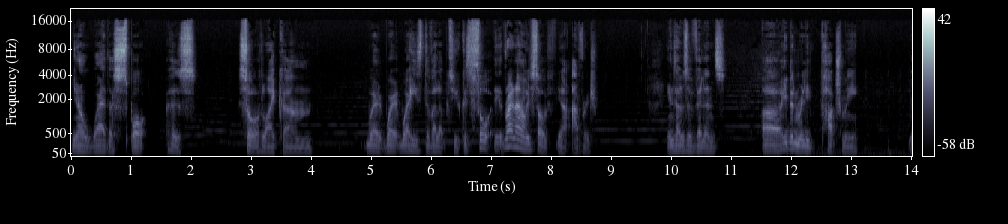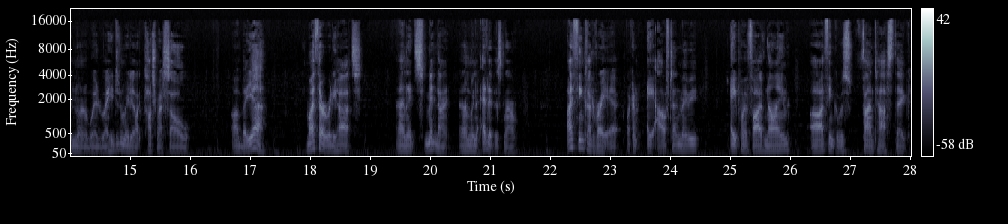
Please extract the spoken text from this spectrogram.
you know, where the spot has sort of like um where where where he's developed to. Because sort right now he's sort of you know average in terms of villains. Uh, he didn't really touch me, not in a weird way. He didn't really like touch my soul. Uh, but yeah, my throat really hurts, and it's midnight, and I'm gonna edit this now. I think I'd rate it like an eight out of ten, maybe eight point five nine. Uh, I think it was fantastic.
